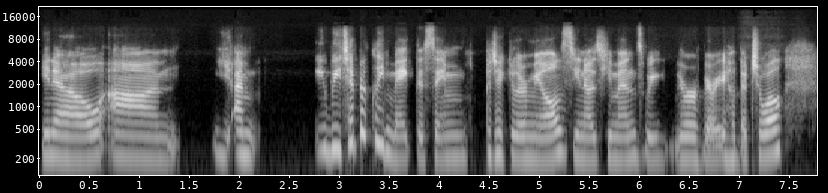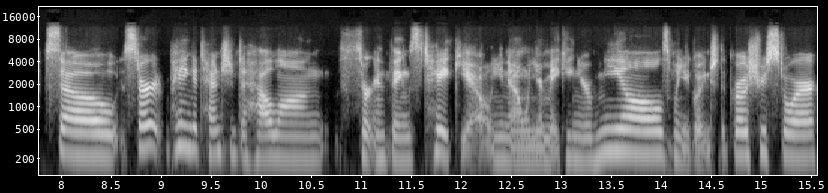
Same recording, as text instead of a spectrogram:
You know um i'm we typically make the same particular meals you know as humans we we're very habitual. So start paying attention to how long certain things take you you know when you're making your meals when you're going to the grocery store.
